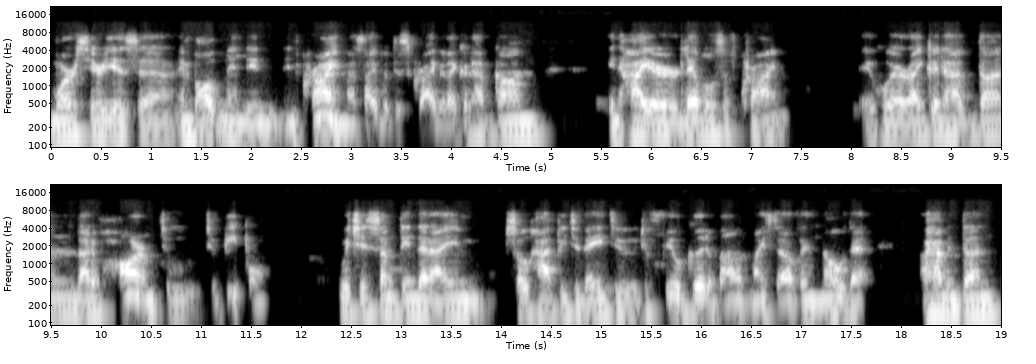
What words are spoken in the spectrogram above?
more serious uh, involvement in in crime, as I would describe it. I could have gone in higher levels of crime, where I could have done a lot of harm to to people which is something that I'm so happy today to to feel good about myself and know that I haven't done,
